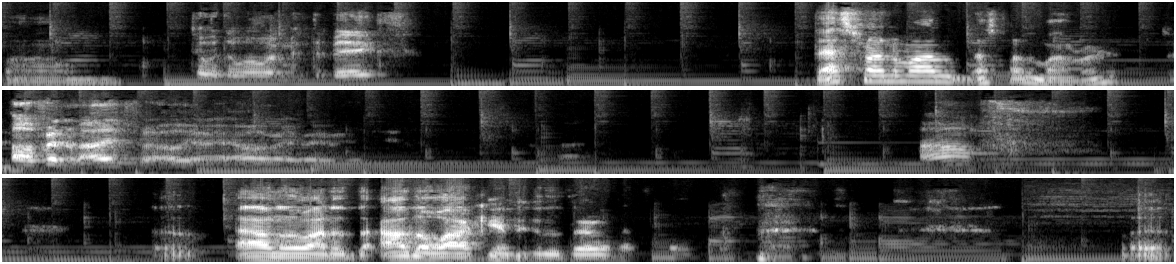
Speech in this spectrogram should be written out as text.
Um, Talk the one with Mr. Biggs. that's friend of mine. That's friend of mine, right? Oh, friend of mine. Oh, yeah, yeah, all right, right, right. Um, I don't know why. The, I don't know why I can't think of the third one. but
